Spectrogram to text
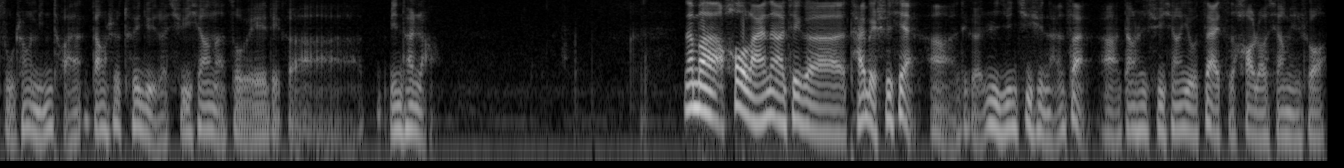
组成了民团。当时推举了徐襄呢作为这个民团长。那么后来呢，这个台北失陷啊，这个日军继续南犯啊。当时徐襄又再次号召乡民说：“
